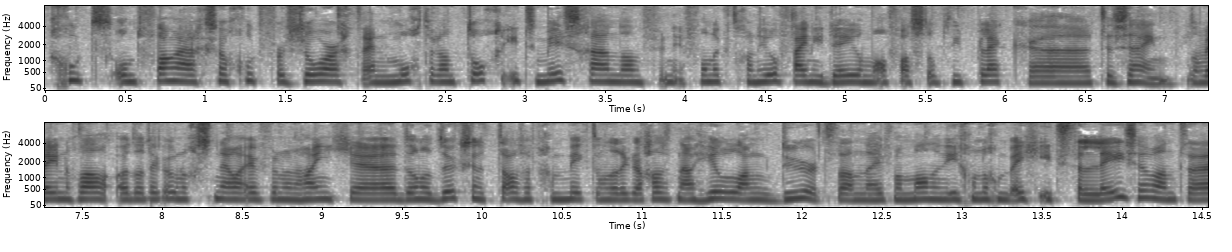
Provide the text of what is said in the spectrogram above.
goed ontvangen, eigenlijk zo goed verzorgd. En mocht er dan toch iets misgaan, dan vond ik het gewoon een heel fijn idee... om alvast op die plek uh, te zijn. Dan weet ik nog wel dat ik ook nog snel even een handje Donald Ducks in de tas heb gemikt. Omdat ik dacht, als het nou heel lang duurt... dan heeft mijn man in ieder geval nog een beetje iets te lezen. Want uh,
